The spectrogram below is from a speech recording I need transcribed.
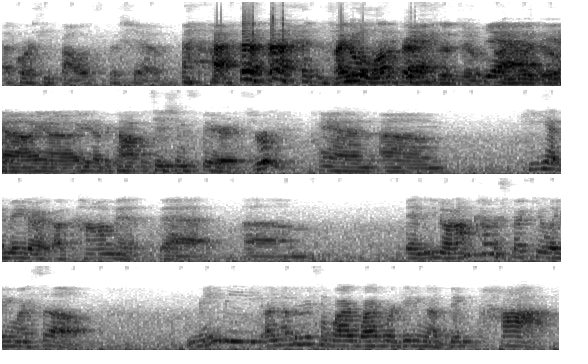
of course, he follows the show. I know a lot of pastors yeah, that do. I Yeah, really do. yeah, you know, you know, the competition spirit. Sure. And um, he had made a, a comment that, um, and you know, and I'm kind of speculating myself. Maybe another reason why why we're getting a big pop,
